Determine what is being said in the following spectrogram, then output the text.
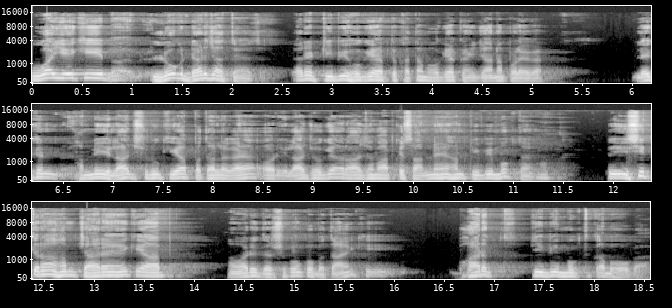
हुआ ये कि लोग डर जाते हैं सर। अरे टीबी हो गया अब तो ख़त्म हो गया कहीं जाना पड़ेगा। लेकिन हमने इलाज शुरू किया पता लगाया और इलाज हो गया और आज हम आपके सामने हैं हम टीबी मुक्त हैं। तो इसी तरह हम चाह रहे हैं कि आप हमारे दर्शकों को बताएँ कि भारत टीबी मुक्त कब होगा।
